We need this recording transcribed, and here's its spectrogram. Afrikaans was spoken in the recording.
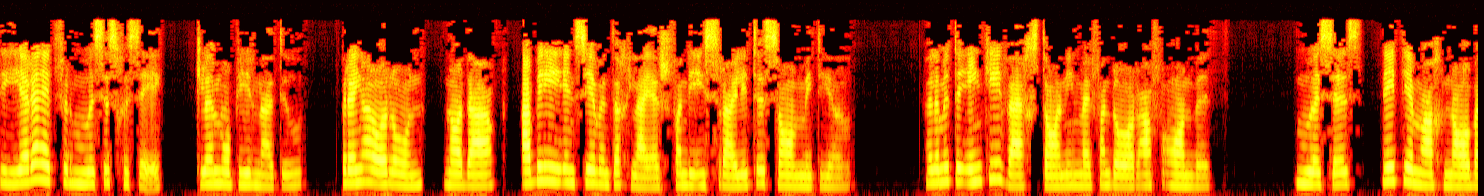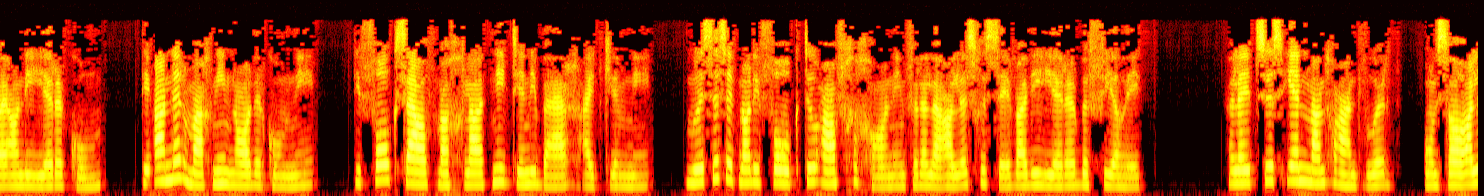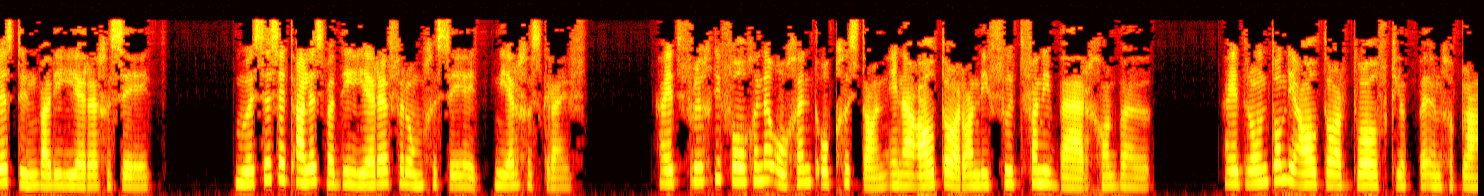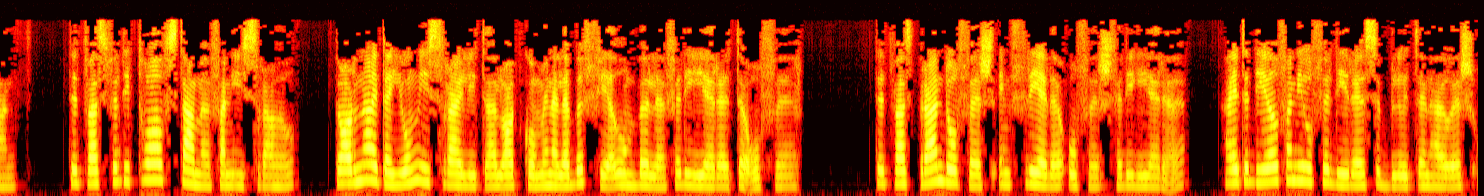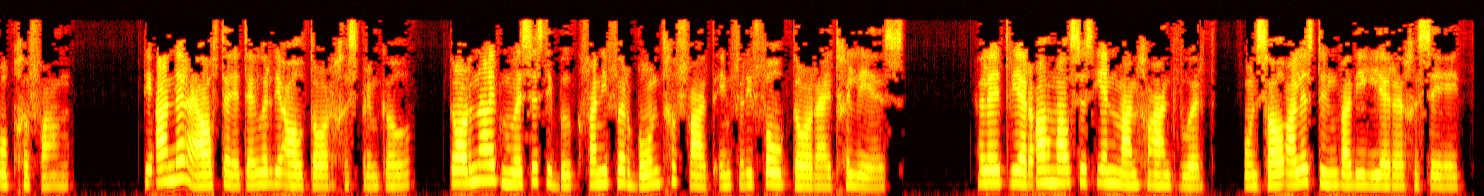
Die Heere het vir Mooses gesê, klim op hier naartoe, breng Aaron, Nadab, Abi en 70 leiers van die Israëlieten saam met jou. Hulle moet de enkie wegstaan en my vandaar af aanbid. Mooses, net jy mag nabij aan die Heere kom, die ander mag niet nader kom nie, die volk zelf mag glad niet in die berg uitklim nie. Mooses het naar die volk toe afgegaan en vir hulle alles gesê wat die Heere beveel het. Hulle het soos een man geantwoord, ons zal alles doen wat die Heere gesê het. Mooses het alles wat die Heere vir hom gesê het, neergeskryf. Hij het vroeg die volgende ochtend opgestaan en een altaar aan die voet van die berg gaan bou. Hij het rondom die altaar twaalf klippe ingeplant. Dit was voor die twaalf stammen van Israël. Daarna het een jong Israëlite laat kom en hulle beveel om bulle vir die Heere te offer. Dit was brandoffers en vredeoffers vir die Heere. Hij het een deel van die offerdierese bloed en houwers opgevangen. Die andere helft het hy oor die altaar gesprinkel. Daarna het Mooses die boek van die verbond gevat en vir die volk daaruit gelees. Hulle het weer allemaal soos een man geantwoord, ons zal alles doen wat die Heere gesê het.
